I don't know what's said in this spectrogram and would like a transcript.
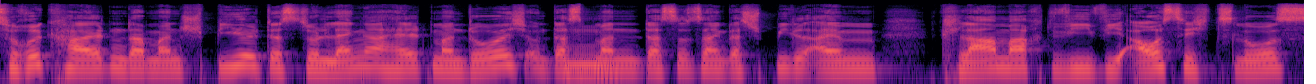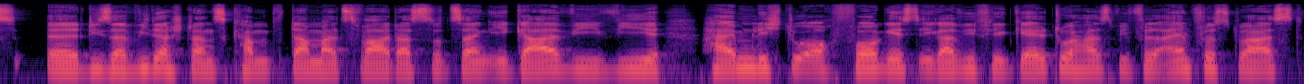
zurückhaltender man spielt, desto länger hält man durch und Mhm. dass man, dass sozusagen das Spiel einem klar macht, wie, wie aussichtslos äh, dieser Widerstandskampf damals war, dass sozusagen egal wie, wie heimlich du auch vorgehst, egal wie viel Geld du hast, wie viel Einfluss du hast,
